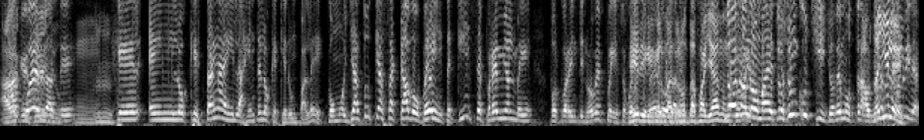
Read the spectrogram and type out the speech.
acuérdate sello. que en lo que están ahí, la gente lo que quiere es un palé. Como ya tú te has sacado 20, 15 premios al mes por 49 pesos. Sí, dije que el 49 maestro no está fallando, No, no no, no, maestro, es un cuchillo demostrado. No me olvide.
